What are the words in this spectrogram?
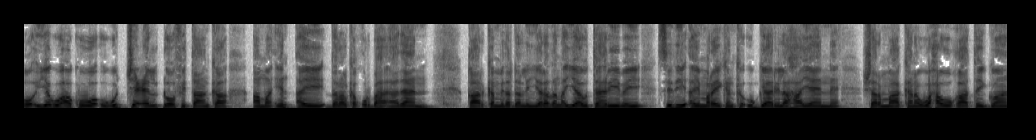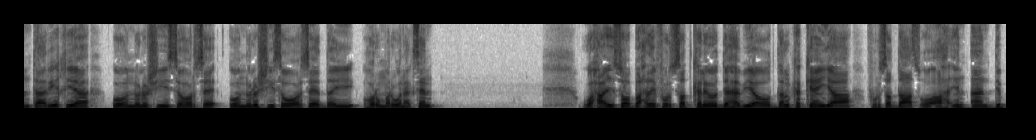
oo iyagu ah kuwa ugu jecel dhoofitaanka ama in ay dalalka qurbaha aadaan. Qaar ka mida dhallinyaradan ayaa u tahriibay sidii ay maraykanka u gaari lahaayeen. Sharmaakana waxa uu qaatay go'aan taariikhiya oo noloshiisa horse oo noloshiisa horseeday horumar wanaagsan waxa ay soo baxday fursad kale oo dahabiya oo dalka kenya fursaddaas oo ah in aan dib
